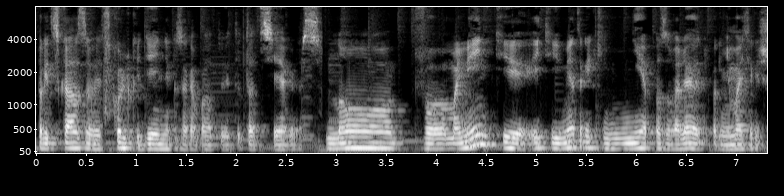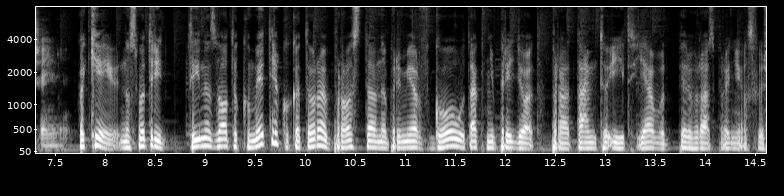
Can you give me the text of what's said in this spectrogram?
предсказывать, сколько денег зарабатывает этот сервис. Но в моменте эти метрики не позволяют принимать решения. Окей, ну смотри, ты назвал такую метрику, которая просто, например, в Go так не придет, про time to eat. Я вот первый раз про нее слышал.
